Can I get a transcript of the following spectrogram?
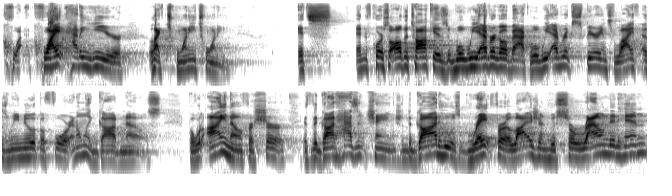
quite, quite had a year like 2020. It's, and of course, all the talk is will we ever go back? Will we ever experience life as we knew it before? And only God knows. But what I know for sure is that God hasn't changed. The God who was great for Elijah and who surrounded him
